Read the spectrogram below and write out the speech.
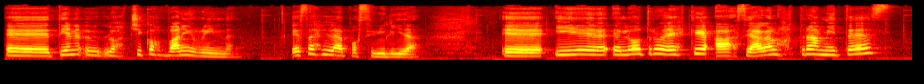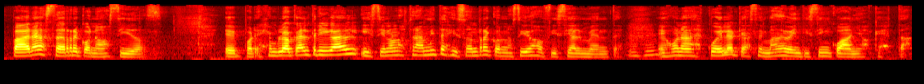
eh, tienen, los chicos van y rinden. Esa es la posibilidad. Eh, y eh, el otro es que ah, se hagan los trámites para ser reconocidos. Eh, por ejemplo, acá el Trigal hicieron los trámites y son reconocidos oficialmente. Es una escuela que hace más de 25 años que está.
